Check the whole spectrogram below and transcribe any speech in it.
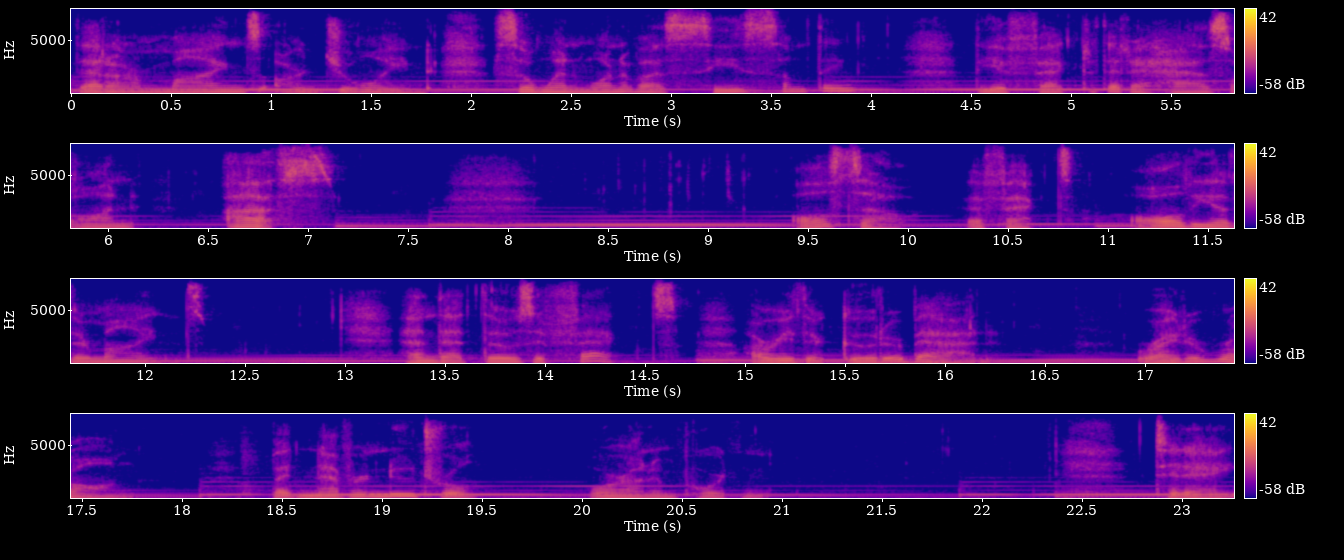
that our minds are joined. So when one of us sees something, the effect that it has on us also affects all the other minds, and that those effects are either good or bad, right or wrong, but never neutral or unimportant. Today,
